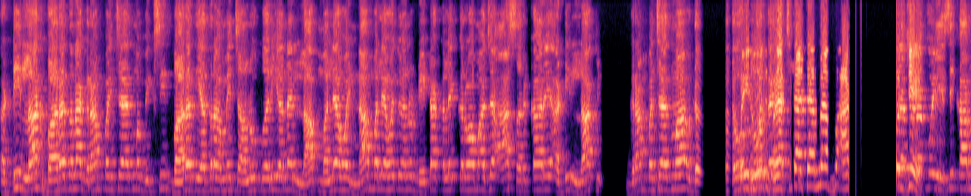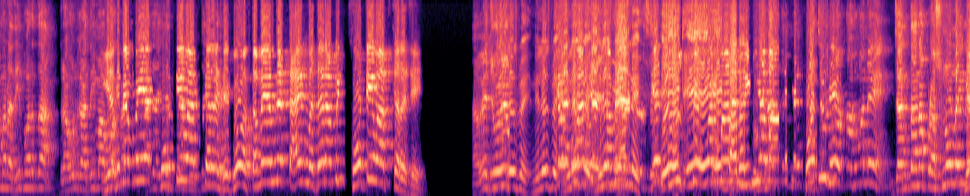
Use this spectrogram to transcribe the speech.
અઢી લાખ ભારતના ગ્રામ પંચાયતમાં વિકસિત ભારત યાત્રા અમે ચાલુ કરી અને લાભ મળ્યા હોય ના મળ્યા હોય તો એનો ડેટા કલેક્ટ કરવામાં છે. આ સરકારે અઢી લાખ ગ્રામ પંચાયતમાં રોજ ભ્રષ્ટાચારના કોઈ એસી કારમાં નથી ફરતા. રાહુલ ગાંધીમાં ખોટી વાત કરે છે. જો તમે એમને ટાઈમ વધારે આપીને ખોટી વાત કરે છે. હવે જોયું. નિલેશભાઈ નિલેશભાઈ નિલેશભાઈ એમ નહીં એક એ- એ- એક બાબત મીડિયામાં ખોટું છે. કરવું ને જનતાના પ્રશ્નો લઈને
